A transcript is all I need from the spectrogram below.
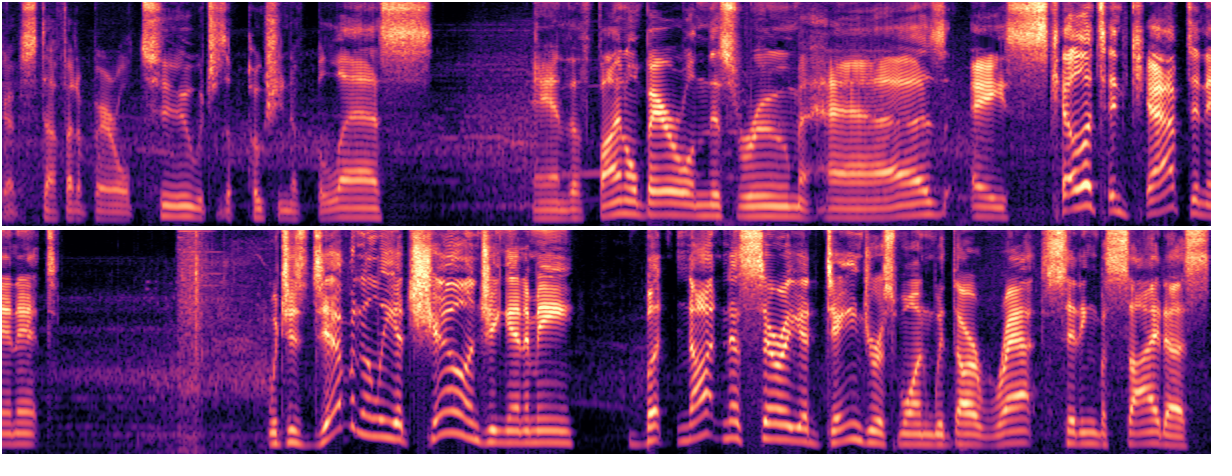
Grab stuff out of barrel two, which is a potion of bless. And the final barrel in this room has a skeleton captain in it, which is definitely a challenging enemy, but not necessarily a dangerous one with our rat sitting beside us.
